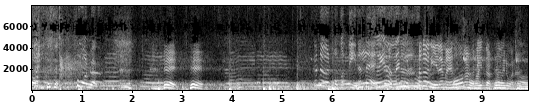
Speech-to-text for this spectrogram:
ตรงข้างบนแบบ เฮ้เฮ้ก็เดินปกตินั่นแหละเฮ้ยอยากเล่นฮิปฮอป โอ้ผมโหว่าอันนี้แบบหนึ่งทำให้ดูนะสอง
